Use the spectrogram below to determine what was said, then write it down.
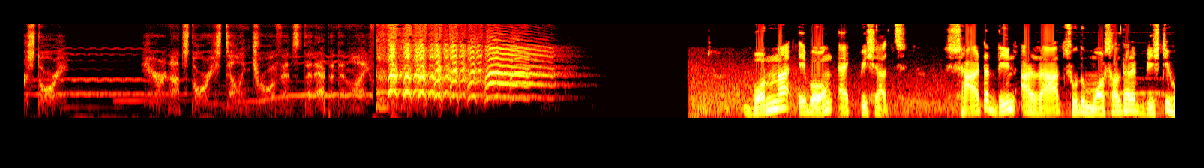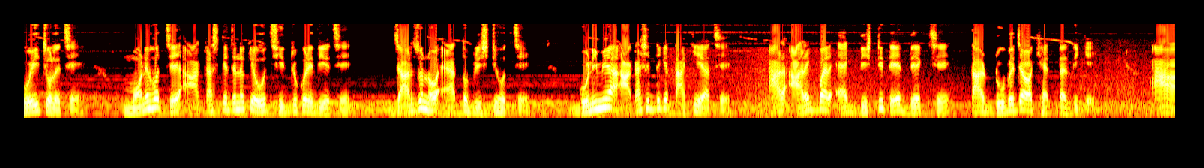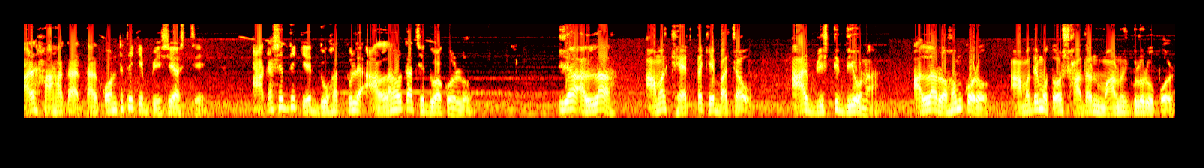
our story. Here are not stories telling true events that happened in life. বন্যা এবং এক পিসাজ সারাটা দিন আর রাত শুধু মশাল ধারে বৃষ্টি হয়েই চলেছে মনে হচ্ছে আকাশকে যেন কেউ ছিদ্র করে দিয়েছে, যার জন্য এত বৃষ্টি হচ্ছে গণিমিয়া আকাশের দিকে তাকিয়ে আছে, আর আরেকবার এক দৃষ্টিতে দেখছে তার ডুবে যাওয়া ক্ষেতটার দিকে আর হাহাকার তার কণ্ঠ থেকে বেশি আসছে। আকাশের দিকে দুহাত তুলে আল্লাহর কাছে দোয়া করল, ইয়া আল্লাহ, আমার ক্ষেতটাকে বাঁচাও, আর বৃষ্টি দিও না। আল্লাহ রহম করো, আমাদের মতো সাধারণ মানুষগুলোর উপর।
